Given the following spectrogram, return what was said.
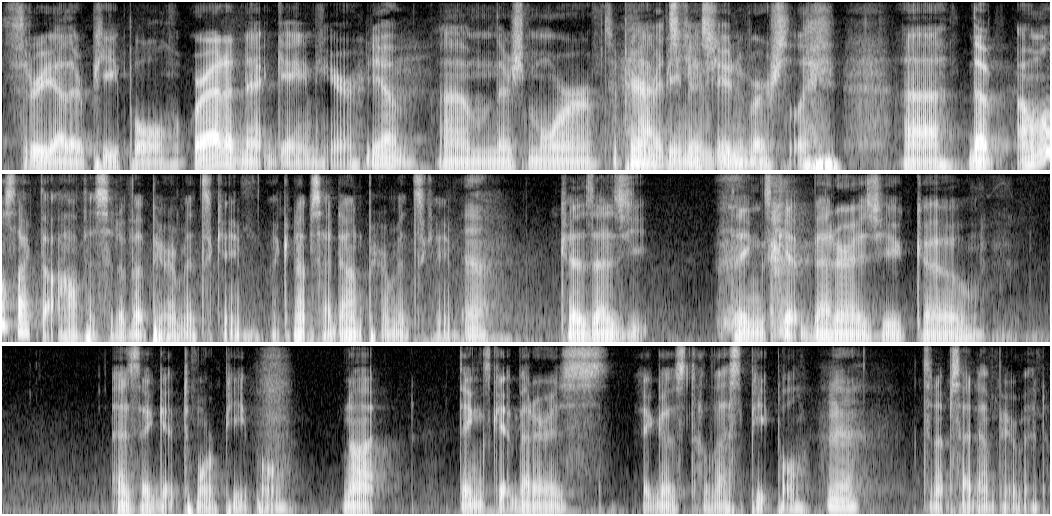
three other people, we're at a net gain here. Yeah. Um, there's more a pyramid happiness scheme, universally. Uh, the almost like the opposite of a pyramid scheme, like an upside down pyramid scheme. Yeah. Because as you, things get better as you go, as they get to more people, not things get better as it goes to less people. Yeah. It's an upside down pyramid.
